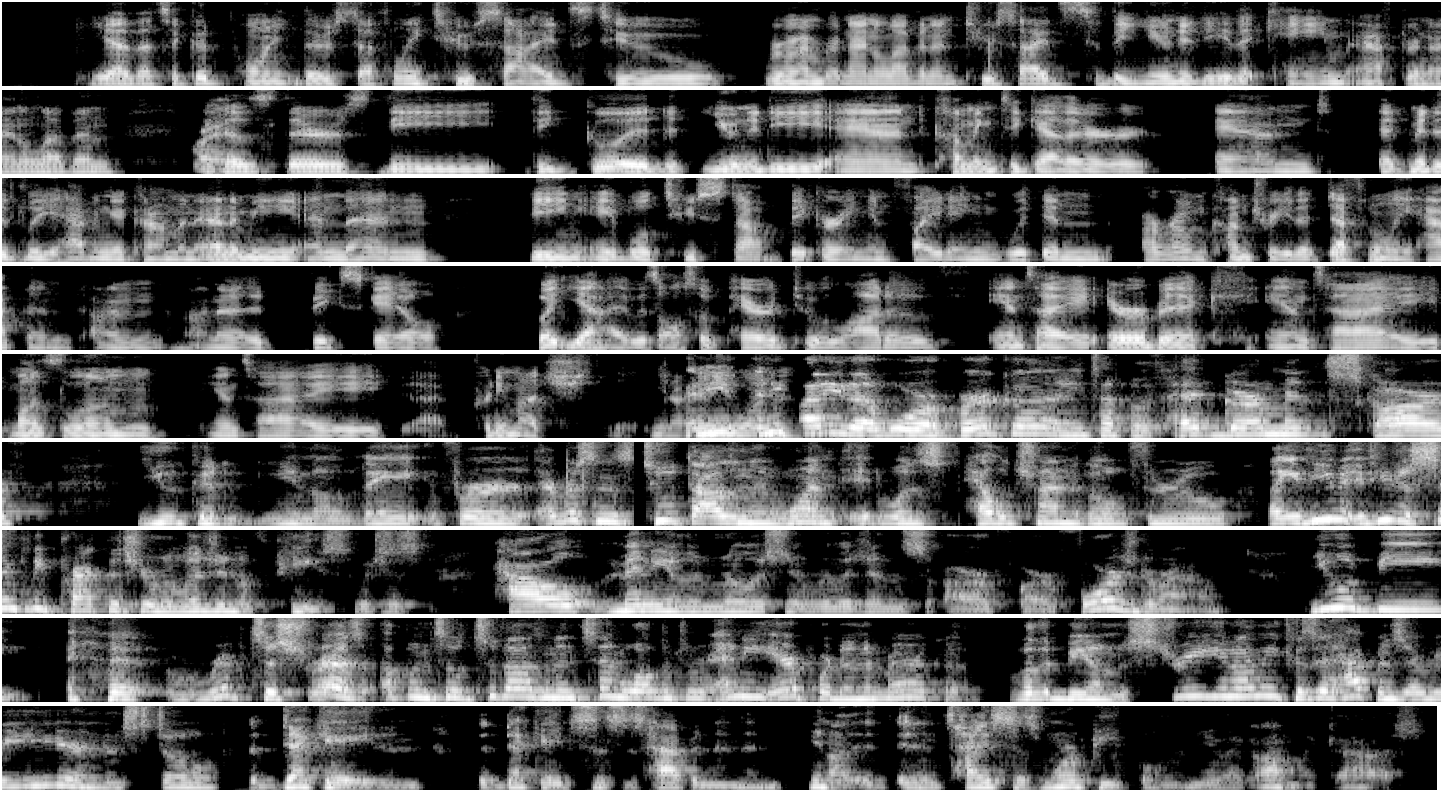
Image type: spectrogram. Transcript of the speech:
Yeah, that's a good point. There's definitely two sides to remember 9-11 and two sides to the unity that came after 9-11 right. because there's the the good unity and coming together and admittedly having a common enemy and then being able to stop bickering and fighting within our own country that definitely happened on on a big scale but yeah it was also paired to a lot of anti-arabic anti-muslim anti uh, pretty much you know Any, anyone. anybody that wore a burqa any type of head garment scarf you could you know they for ever since 2001 it was hell trying to go through like if you if you just simply practice your religion of peace which is how many of the militant religions are are forged around you would be ripped to shreds up until 2010 walking through any airport in America, whether it be on the street, you know what I mean? Because it happens every year and it's still the decade and the decade since it's happened. And then, you know, it, it entices more people. And you're like, oh my gosh.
